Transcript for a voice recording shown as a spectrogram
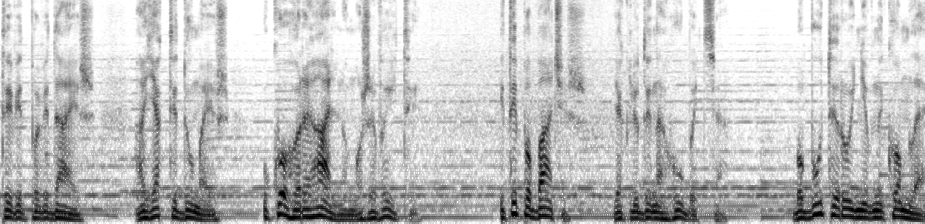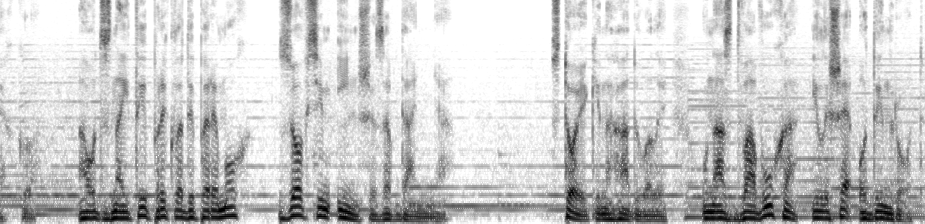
Ти відповідаєш, а як ти думаєш, у кого реально може вийти? І ти побачиш, як людина губиться. Бо бути руйнівником легко, а от знайти приклади перемог зовсім інше завдання. Стоїки нагадували, у нас два вуха і лише один рот.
